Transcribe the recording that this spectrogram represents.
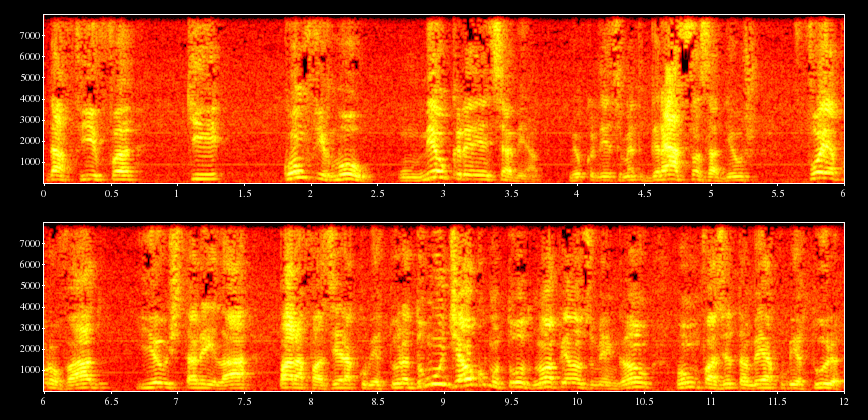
da FIFA que confirmou o meu credenciamento. Meu credenciamento, graças a Deus, foi aprovado e eu estarei lá para fazer a cobertura do Mundial como um todo, não apenas o Mengão, vamos fazer também a cobertura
